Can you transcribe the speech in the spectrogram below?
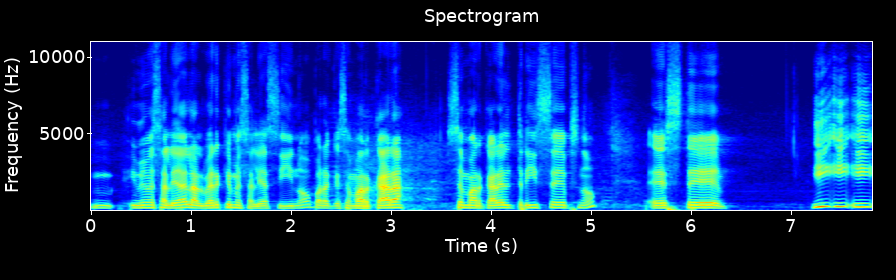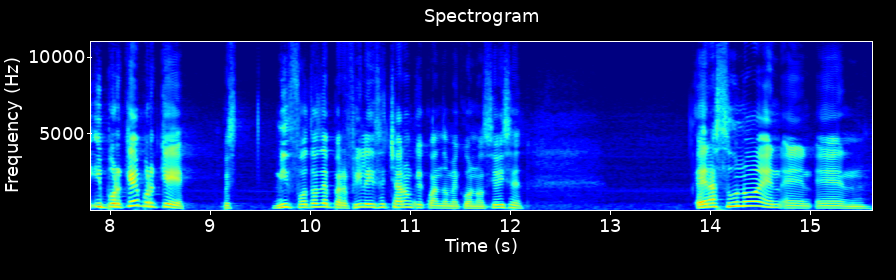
y me salía del albergue, me salía así, ¿no? Para que se marcara, se marcara el tríceps, ¿no? Este, y, y, y, por qué? Porque, mis fotos de perfil ahí se echaron que cuando me conoció, dice, eras uno en, en,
